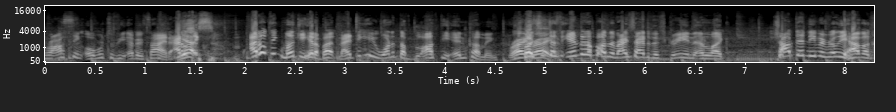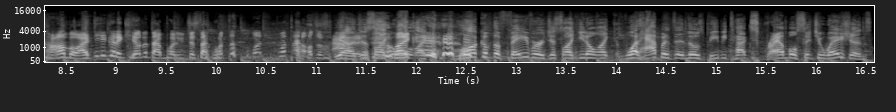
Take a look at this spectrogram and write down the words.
crossing over to the other side. I don't yes. think I don't think Monkey hit a button. I think he wanted to block the incoming. Right, but right. she just ended up on the right side of the screen and like Chop didn't even really have a combo. I think he could have killed at that point. He's just like, what the what, what the hell just happened? Yeah, just like, like, like luck of the favor, just like, you know, like what happens in those BB Tag scramble situations.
